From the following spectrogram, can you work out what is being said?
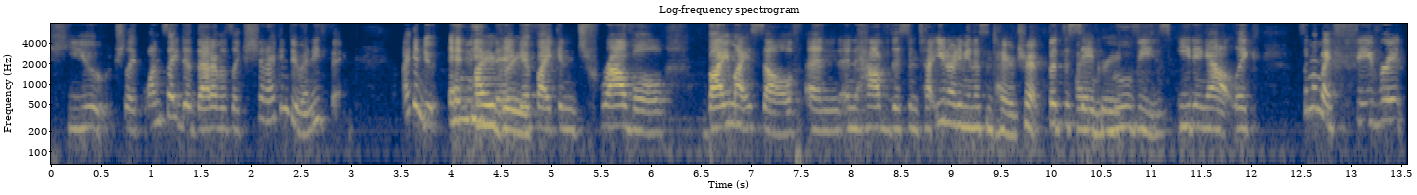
huge. Like once I did that, I was like, shit, I can do anything. I can do anything if I can travel by myself and and have this entire you know what I mean this entire trip but the same movies eating out like some of my favorite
